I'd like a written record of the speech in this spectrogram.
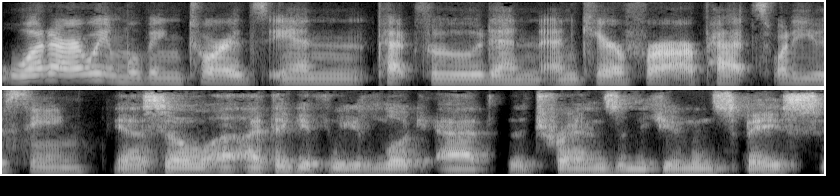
what are we moving towards in pet food and, and care for our pets? What are you seeing? Yeah, so uh, I think if we look at the trends in the human space,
